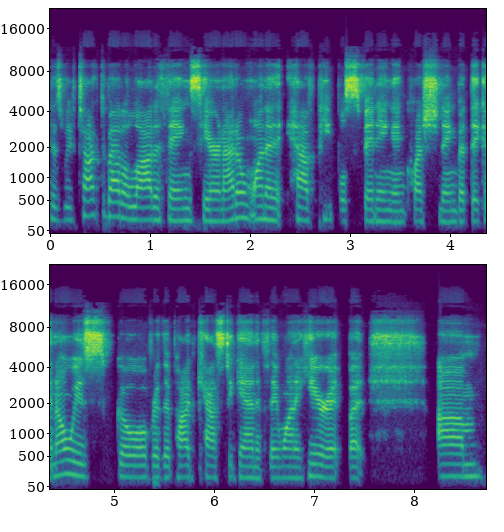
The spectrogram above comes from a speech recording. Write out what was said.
because we've talked about a lot of things here, and I don't want to have people spinning and questioning, but they can always go over the podcast again if they want to hear it. But um,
